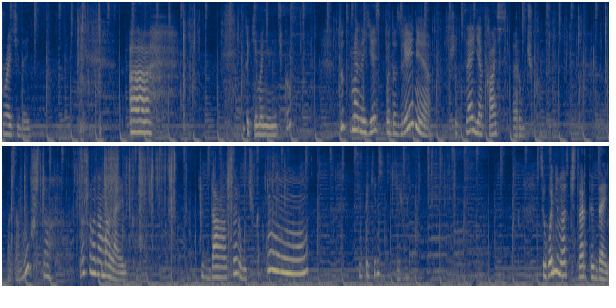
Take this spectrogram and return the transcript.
третій день. А, такі манюнечко. Тут в мене є подозріння, що це якась ручка. Потому що, тому що вона маленька. Да, це ручка. М, З таким стікером. Сьогодні у нас четвертий день.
